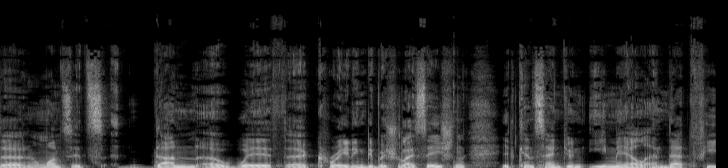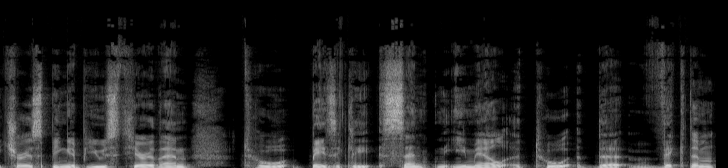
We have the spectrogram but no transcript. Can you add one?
uh, once it's done uh, with uh, creating the visualization, it can send you an email. And that feature is being abused here then to basically send an email to the victim.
